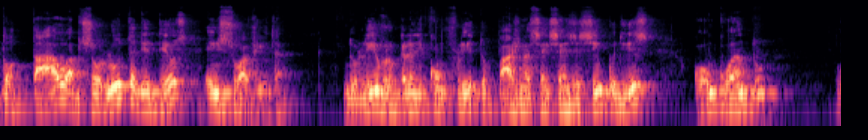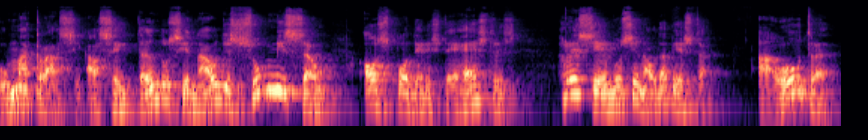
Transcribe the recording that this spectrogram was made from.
total, absoluta de Deus em sua vida. No livro Grande Conflito, página 605, diz: Conquanto uma classe, aceitando o sinal de submissão aos poderes terrestres, receba o sinal da besta. A outra,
